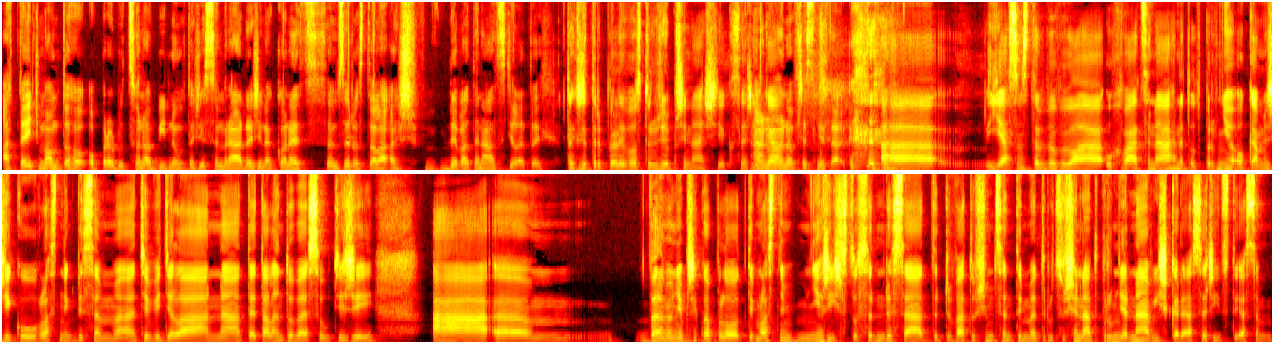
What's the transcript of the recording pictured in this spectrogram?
a teď mám toho opravdu co nabídnout, takže jsem ráda, že nakonec jsem se dostala až v 19 letech. Takže trpělivost že přináší, jak se říká. Ano, ano, přesně tak. a já jsem s tebe byla uchvácená hned od prvního okamžiku, vlastně, kdy jsem tě viděla na té talentové soutěži a um, Velmi mě překvapilo, ty vlastně měříš 172 tuším centimetrů, což je nadprůměrná výška, dá se říct. Já jsem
